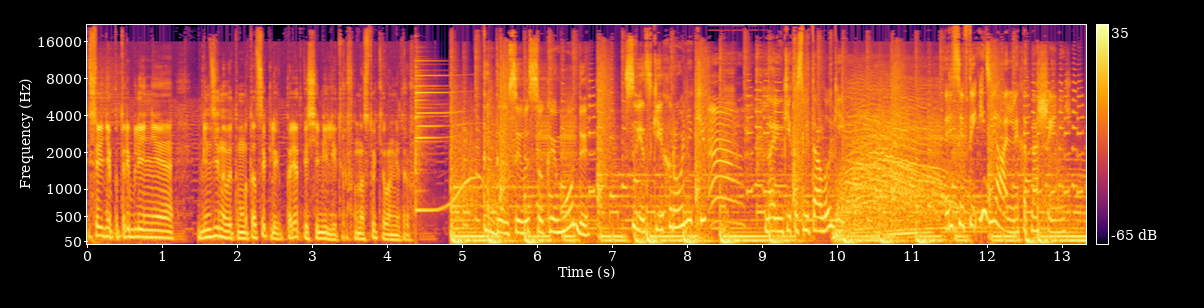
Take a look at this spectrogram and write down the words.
Среднее потребление бензина в этом мотоцикле порядка 7 литров на 100 километров. Тенденции высокой моды, светские хроники, новинки косметологии, рецепты идеальных отношений.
